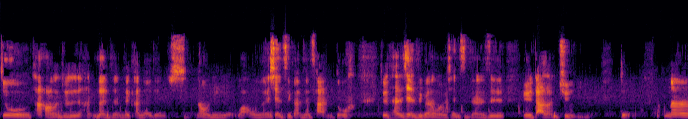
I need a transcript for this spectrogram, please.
就他好像就是很认真在看待一件事，那我就觉得哇，我们的现实感真的差很多。就是他的现实跟我的现实真的是有一大段距离。对，那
